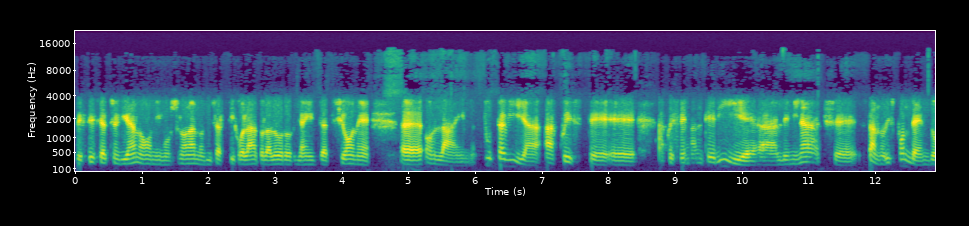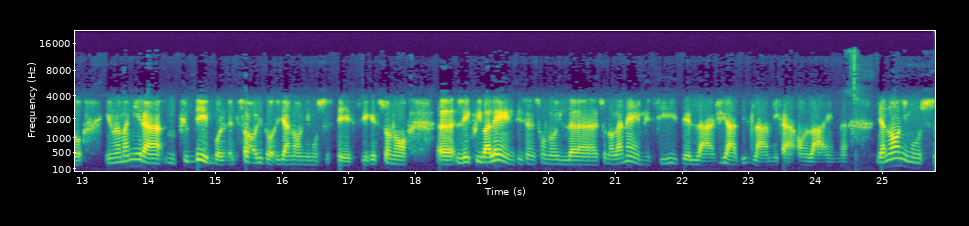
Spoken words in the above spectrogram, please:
le stesse azioni di Anonymous non hanno disarticolato la loro organizzazione eh, online. Tuttavia a queste, eh, a queste manterie, alle minacce, stanno rispondendo in una maniera più debole del solito gli Anonymous stessi, che sono eh, le equivalenti, sono, il, sono, la nemesi della jihad islamica online. Gli Anonymous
